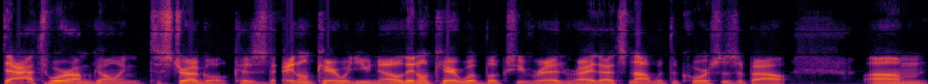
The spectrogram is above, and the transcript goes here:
that's where I'm going to struggle because they don't care what you know. They don't care what books you've read, right? That's not what the course is about. Um,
